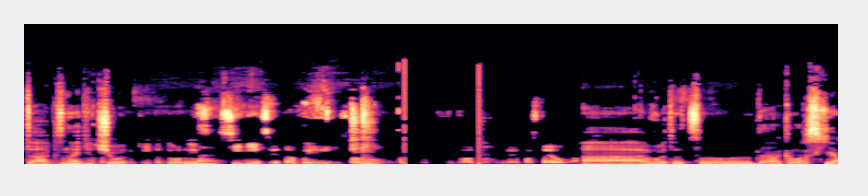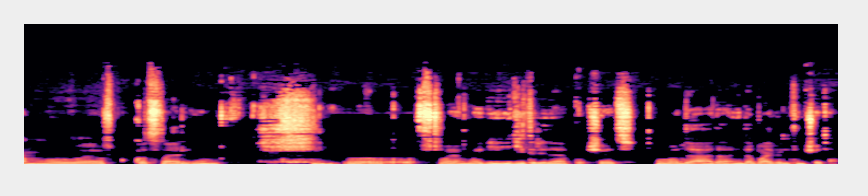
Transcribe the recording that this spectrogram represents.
Так, знаете, что? Какие-то дурные А. синие цвета появились. Вот в 2.2, когда я поставил, оно- А, в этот, э, да, color схем в, в код стайле, ну, в- твоем эди- эдиторе, да, получается? Вот, да, да, они добавили там что-то.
